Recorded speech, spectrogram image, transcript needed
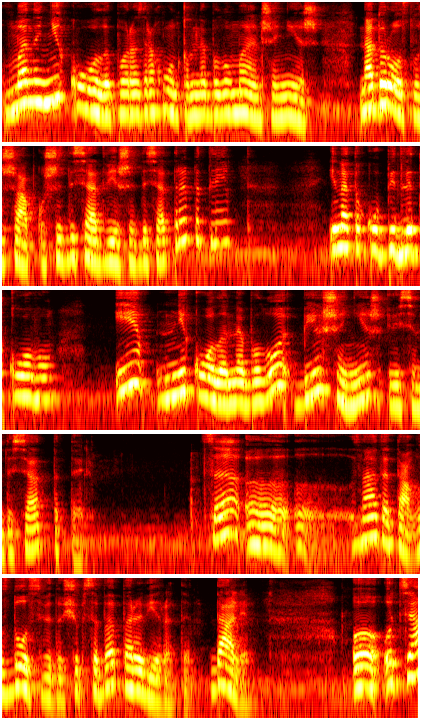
В мене ніколи по розрахункам не було менше, ніж на дорослу шапку 62-63 петлі, і на таку підліткову, і ніколи не було більше, ніж 80 петель. Це, е, е, знаєте, так, з досвіду, щоб себе перевірити. Далі. Е, Оця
